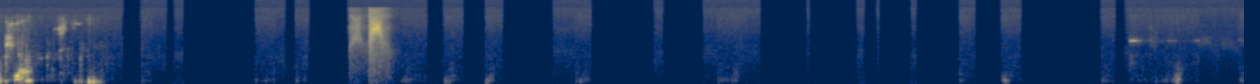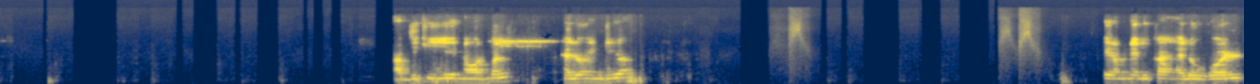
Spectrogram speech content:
किया। आप देखिए, ये नॉर्मल हेलो इंडिया फिर हमने लिखा हेलो वर्ल्ड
